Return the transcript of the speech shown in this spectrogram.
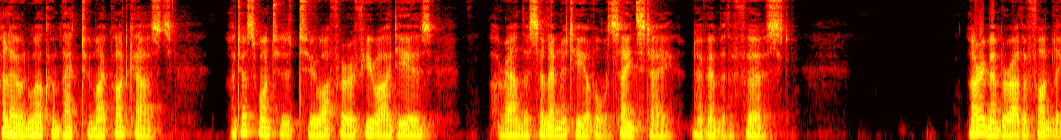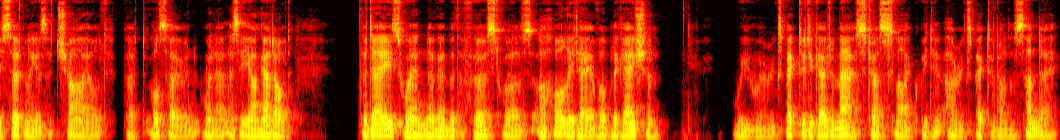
Hello and welcome back to my podcasts. I just wanted to offer a few ideas around the solemnity of All Saints' Day, November the 1st. I remember rather fondly, certainly as a child, but also when as a young adult, the days when November the 1st was a holy day of obligation. We were expected to go to Mass just like we are expected on a Sunday.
